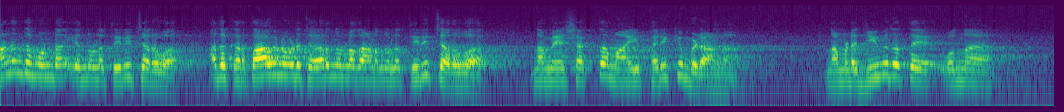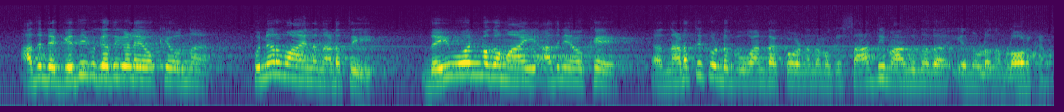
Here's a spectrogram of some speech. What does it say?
ആനന്ദമുണ്ട് എന്നുള്ള തിരിച്ചറിവ് അത് കർത്താവിനോട് ചേർന്നുള്ളതാണെന്നുള്ള തിരിച്ചറിവ് നമ്മെ ശക്തമായി ഭരിക്കുമ്പോഴാണ് നമ്മുടെ ജീവിതത്തെ ഒന്ന് അതിന്റെ ഗതിവിഗതികളെയൊക്കെ ഒന്ന് പുനർവായന നടത്തി ദൈവോന്മുഖമായി അതിനെയൊക്കെ നടത്തിക്കൊണ്ടു പോകാൻ തക്കവണ്ണം നമുക്ക് സാധ്യമാകുന്നത് എന്നുള്ളത് നമ്മൾ ഓർക്കണം.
